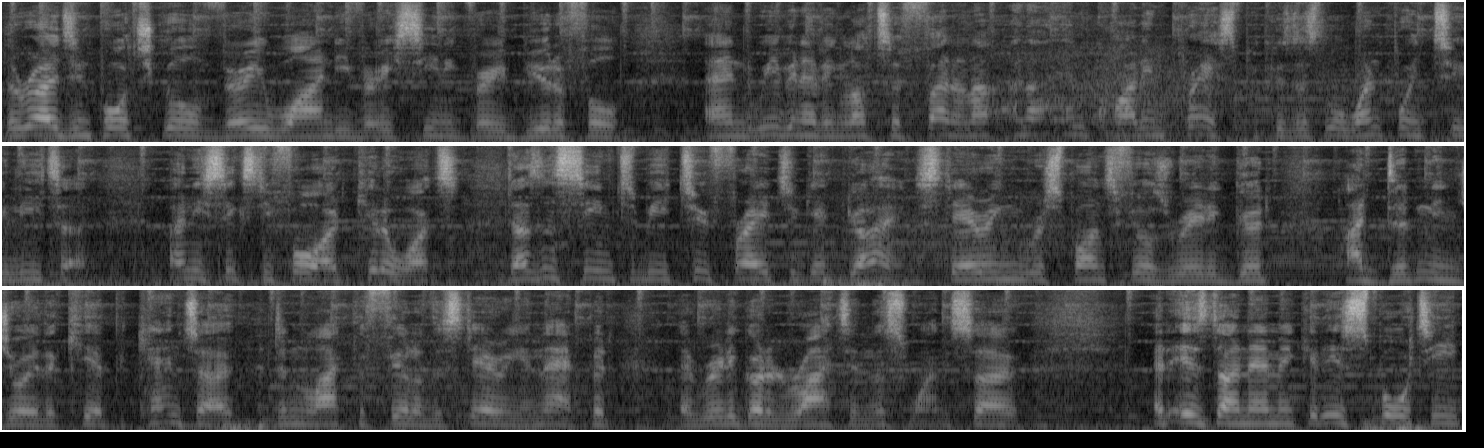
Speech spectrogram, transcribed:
The roads in Portugal, very windy, very scenic, very beautiful and we've been having lots of fun and I, and I am quite impressed because this little 1.2 litre, only 64 odd kilowatts, doesn't seem to be too afraid to get going. Steering response feels really good. I didn't enjoy the Kia Picanto, I didn't like the feel of the steering in that, but they've really got it right in this one. So it is dynamic, it is sporty.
